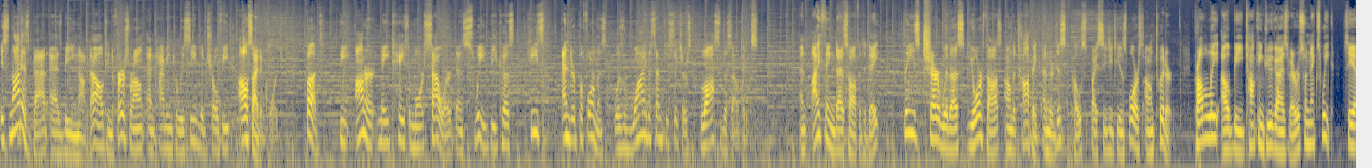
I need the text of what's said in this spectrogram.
It's not as bad as being knocked out in the first round and having to receive the trophy outside the court. But the honor may taste more sour than sweet because his underperformance was why the 76ers lost the Celtics. And I think that's all for today. Please share with us your thoughts on the topic under this post by CGTN Sports on Twitter. Probably I'll be talking to you guys very soon next week. See ya.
